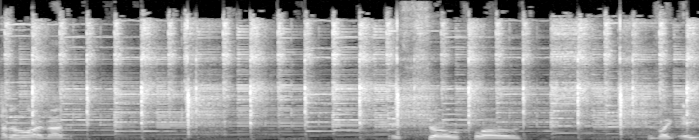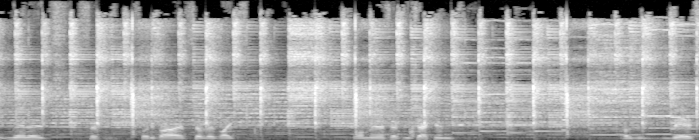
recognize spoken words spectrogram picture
I don't know why that. It's so close. It's like 8 minutes 45, so there's like 1 minute 50 seconds of this.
